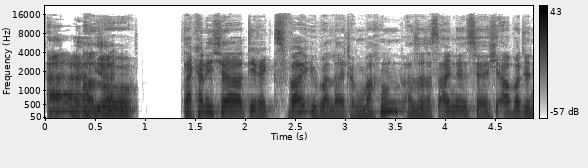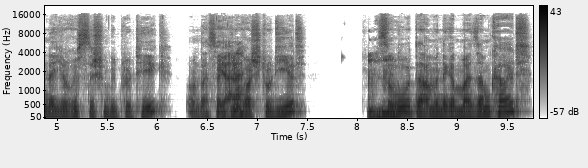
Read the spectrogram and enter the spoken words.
Ah, also, ja. Da kann ich ja direkt zwei Überleitungen machen. Also das eine ist ja, ich arbeite in der juristischen Bibliothek und das ja Jura studiert. Mhm. So, da haben wir eine Gemeinsamkeit.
